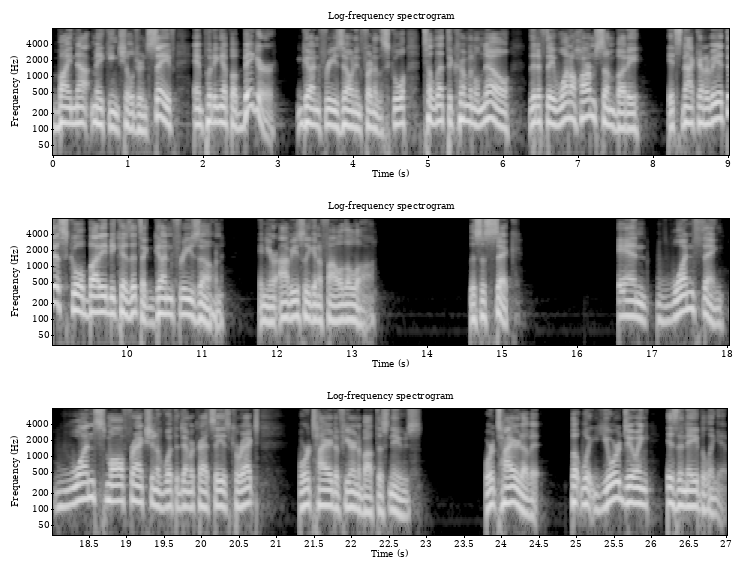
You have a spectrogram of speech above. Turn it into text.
By not making children safe and putting up a bigger gun free zone in front of the school to let the criminal know that if they want to harm somebody, it's not going to be at this school, buddy, because it's a gun free zone. And you're obviously going to follow the law. This is sick. And one thing, one small fraction of what the Democrats say is correct, we're tired of hearing about this news. We're tired of it. But what you're doing is enabling it.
